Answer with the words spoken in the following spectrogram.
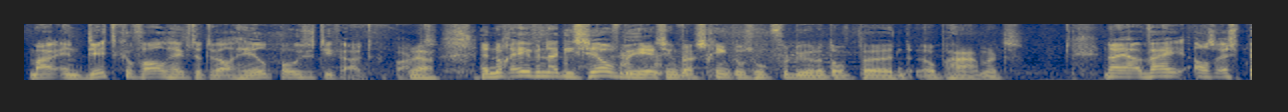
Maar in dit geval heeft het wel heel positief uitgepakt. En nog even naar die zelfbeheersing waar Schinkelshoek voortdurend op, uh, op hamert. Nou ja, wij als SP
